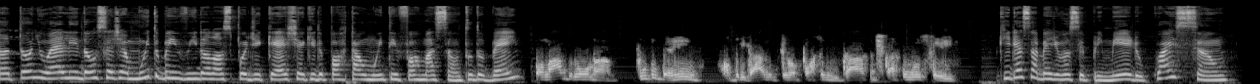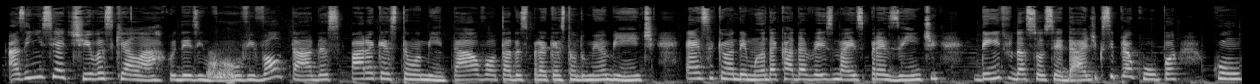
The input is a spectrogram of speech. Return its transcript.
Antônio Wellington, seja muito bem-vindo ao nosso podcast aqui do Portal Muita Informação, tudo bem? Olá, Bruna, tudo bem? Obrigado pela oportunidade de estar com vocês. Queria saber de você primeiro quais são as iniciativas que a Larco desenvolve voltadas para a questão ambiental, voltadas para a questão do meio ambiente, essa que é uma demanda cada vez mais presente dentro da sociedade que se preocupa com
